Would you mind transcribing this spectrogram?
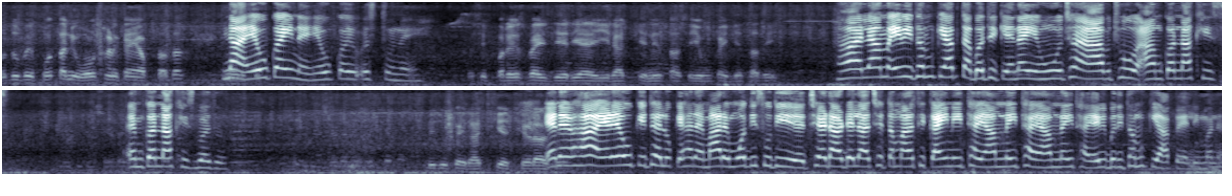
મધુભાઈ પોતાની ઓળખાણ કઈ આપતા હતા? ના એવું કંઈ નહીં એવું કઈ વસ્તુ નહીં. પછી પરેશભાઈ જે રહ્યા એ રાજકીય નેતા છે એવું કઈ કહેતા થઈ હા એટલે આમ એવી ધમકી આપતા બધી કે નહીં હું છે આમ છું આમ કરી નાખીશ. એમ કરી નાખીશ બધું. બીજું કઈ રાજકીય છેડા એને હા એણે એવું કીધેલું કે હે મારે મોદી સુધી છેડા અડેલા છે તમારાથી કાંઈ નહીં થાય આમ નહીં થાય આમ નહીં થાય એવી બધી ધમકી આપેલી મને.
